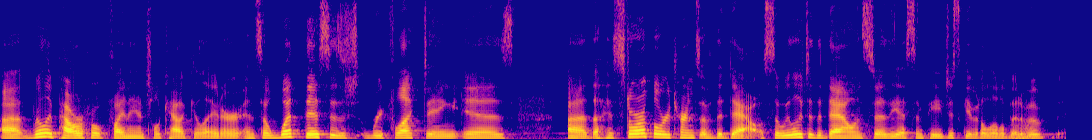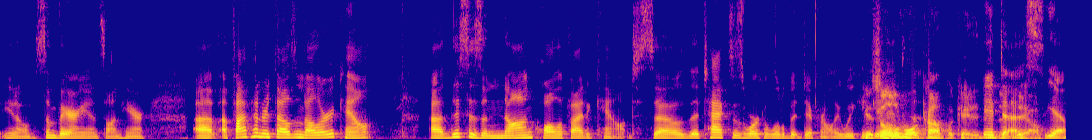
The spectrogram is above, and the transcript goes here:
uh, really powerful financial calculator. And so what this is reflecting is uh, the historical returns of the Dow. So we looked at the Dow instead of the S&P, just give it a little bit mm-hmm. of a, you know, some variance on here. Uh, a $500,000 account. Uh, this is a non-qualified account, so the taxes work a little bit differently. We can it's a little more complicated. It does, it? Yeah.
